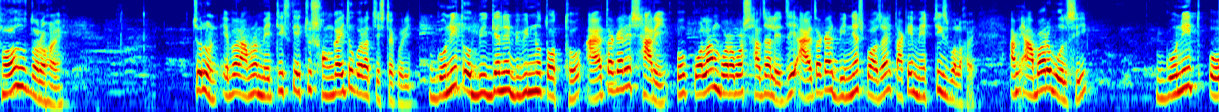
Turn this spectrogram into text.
সহজতর হয়। চলুন, এবার আমরা ম্যাট্রিক্সকে একটু সংজ্ঞায়িত করার চেষ্টা করি। গণিত ও বিজ্ঞানের বিভিন্ন তথ্য আয়তাকারের সারি ও কলাম বরাবর সাজালে যে আয়তাকার বিন্যাস পাওয়া যায় তাকে ম্যাট্রিক্স বলা হয়। আমি আবারও বলছি, গণিত ও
